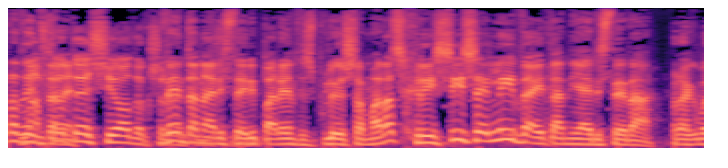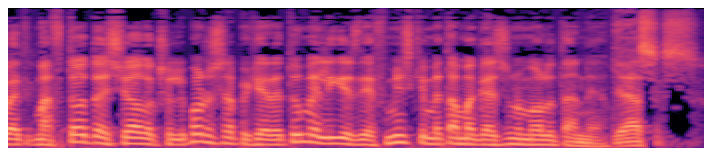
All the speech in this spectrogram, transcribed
Με δεν αυτό ήταν, το αισιόδοξο δεν να ήταν κλείσουμε. αριστερή παρένθεση που λέει ο Σαμαράς. Χρυσή σελίδα ήταν η αριστερά. Πραγματικά. Με αυτό το αισιόδοξο λοιπόν σας αποχαιρετούμε. Λίγες διαφημίσεις και μετά μαγκαζίνο με όλα τα νέα. Γεια σας.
